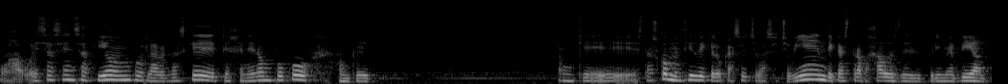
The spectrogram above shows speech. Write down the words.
Wow, esa sensación, pues la verdad es que te genera un poco, aunque aunque estás convencido de que lo que has hecho lo has hecho bien, de que has trabajado desde el primer día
